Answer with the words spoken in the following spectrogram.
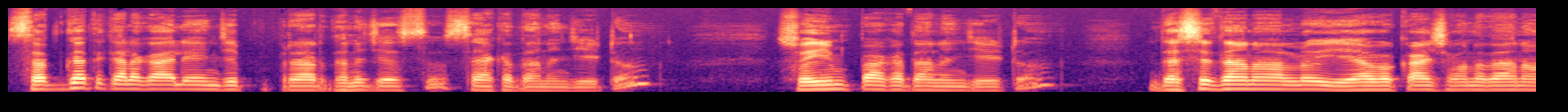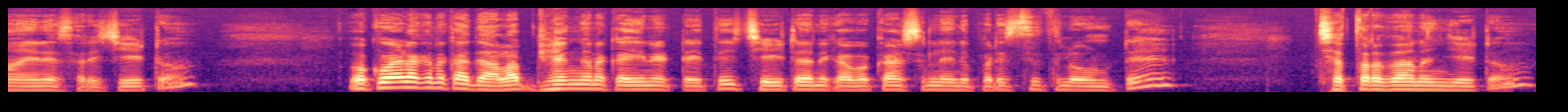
సద్గతి కలగాలి అని చెప్పి ప్రార్థన చేస్తూ శాఖదానం చేయటం స్వయం పాకదానం చేయటం దశదానాల్లో ఏ అవకాశం ఉన్నదానం అయినా సరే చేయటం. ఒకవేళ కనుక అది అలభ్యం కనుక అయినట్టయితే చేయటానికి అవకాశం లేని పరిస్థితిలో ఉంటే ఛత్రదానం చేయటం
